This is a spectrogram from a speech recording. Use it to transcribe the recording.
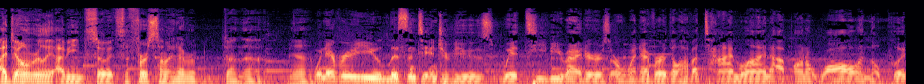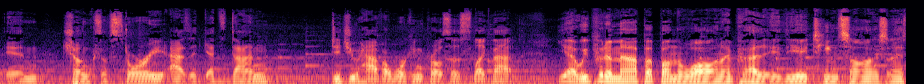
I don't really. I mean, so it's the first time I'd ever done that. Yeah. Whenever you listen to interviews with TV writers or whatever, they'll have a timeline up on a wall and they'll put in chunks of story as it gets done. Did you have a working process like that? Yeah, we put a map up on the wall, and I had the 18 songs. And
